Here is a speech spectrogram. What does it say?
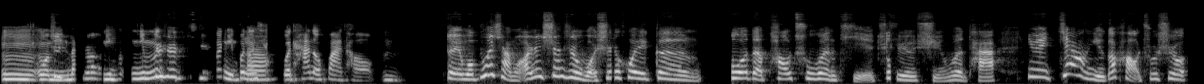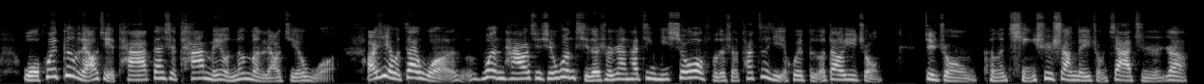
嗯，我明白。你你们是你不能抢过他的话头。嗯，对我不会抢过，而且甚至我是会更多的抛出问题去询问他，因为这样有个好处是我会更了解他，但是他没有那么了解我。而且我在我问他这些问题的时候，让他进行 show off 的时候，他自己也会得到一种这种可能情绪上的一种价值，让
